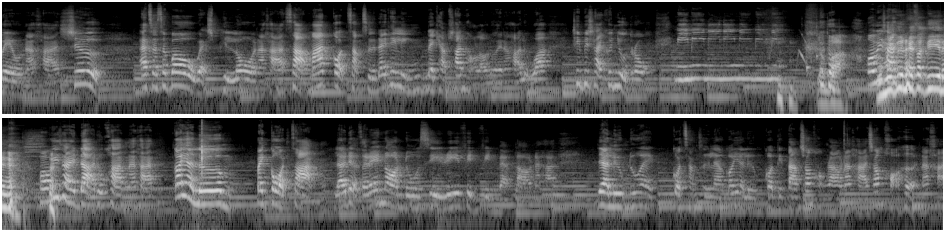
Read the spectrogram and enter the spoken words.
w e l l นะคะ ชื่อ accessible wedge pillow นะคะ สามารถกดสั่งซื้อได้ที่ลิงก์ในแคปชั่นของเราเลยนะคะ หรือว่าที่พี่ชายขึ้นอยู่ตรง นี่นี่นี่นี่นี่นี่นี่ลำบากเพราะมึพี่งชาไม่ยขึ้นให้สักทีหนึงอะเพราะพี่ชายด่าทุกครั้งนะคะ ก็อย่าลืมไปกดสั่ง แล้วเดี๋ยวจะได้นอนดูซีรีส์ฟินๆแบบเรานะคะ อย่าลืมด้วยกดสั่งซื้อแล้วก็อย่าลืมกดติดตามช่องของเรานะคะ ช่องขอเหอะนะคะ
